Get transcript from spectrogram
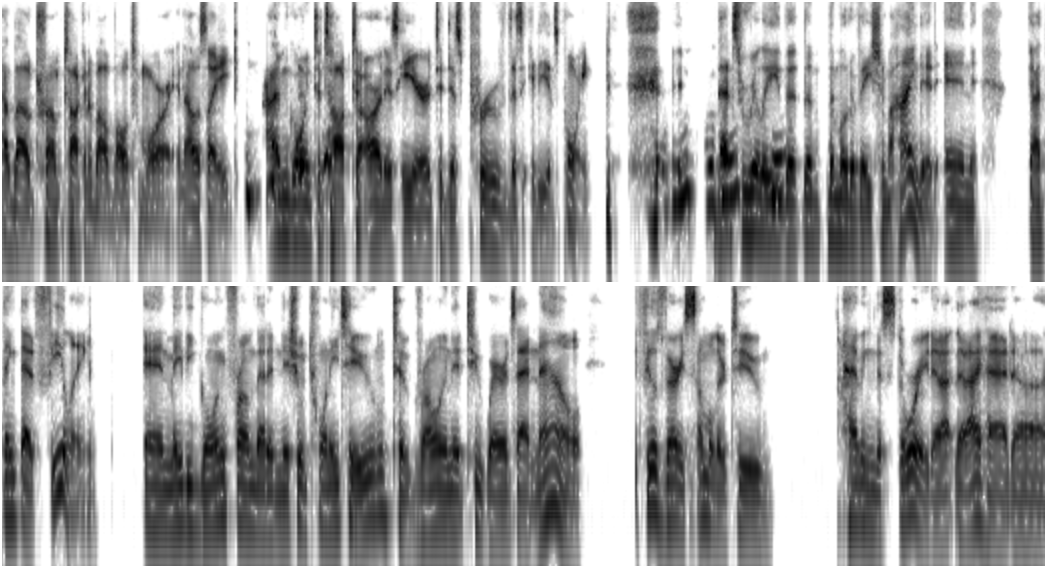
about Trump talking about Baltimore. And I was like, I'm going to talk to artists here to disprove this idiot's point Mhm, that's mhm, really mhm. the, the the motivation behind it and i think that feeling and maybe going from that initial 22 to growing it to where it's at now it feels very similar to having the story that I, that I had uh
